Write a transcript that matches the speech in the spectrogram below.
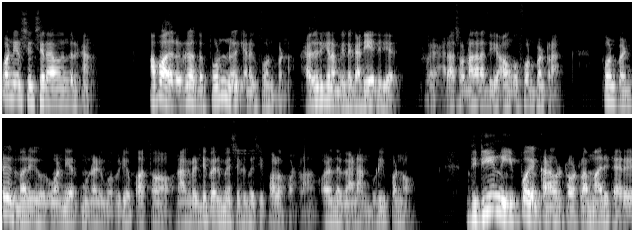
ஒன் இயர் சின்சியராக இருந்திருக்காங்க. அப்போ அதில் இருக்க அந்த பொண்ணு எனக்கு ஃபோன் பண்ணான் அது வரைக்கும் நமக்கு இந்த கதையே தெரியாது. யாராவது சொன்னால் தானே தெரியும். அவங்க ஃபோன் பண்ணுறாங்க ஃபோன் பண்ணிட்டு இந்த மாதிரி ஒரு ஒன் இயர்க்கு முன்னாடி உங்கள் வீடியோ பார்த்தோம். நாங்கள் ரெண்டு பேருமே செலிபஸி ஃபாலோ பண்ணலாம். குழந்தை வேண்டாம்னு முடிவு பண்ணோம். திடீர்னு இப்போ என் கணவர் டோட்டலாக மாறிட்டாரு.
